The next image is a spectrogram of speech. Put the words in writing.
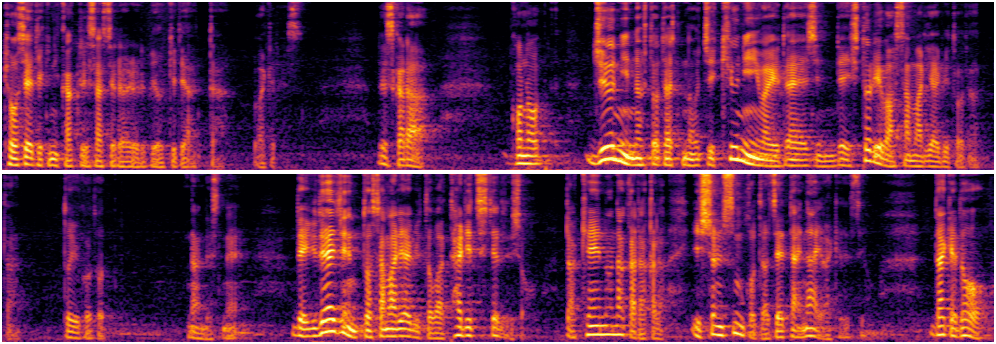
強制的に隔離させられる病気であったわけです。ですからこの10人の人たちのうち9人はユダヤ人で1人はサマリア人だったということなんですね。でユダヤ人とサマリア人は対立してるでしょ。だから経営の中だから一緒に住むことは絶対ないわけですよ。だけど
